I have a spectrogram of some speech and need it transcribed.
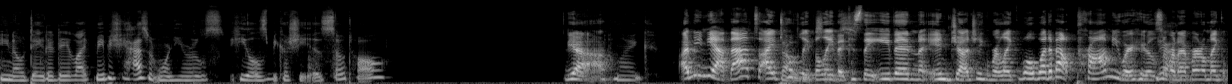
you know day to day life, maybe she hasn't worn heels heels because she is so tall. Yeah. Like I mean, yeah, that's I would totally believe it because they even in judging were like, well, what about prom? You wear heels Yeah. or whatever. And I'm like,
